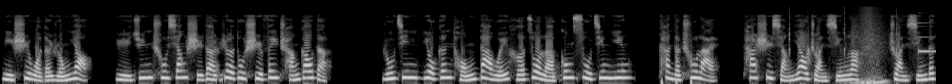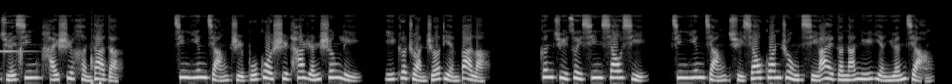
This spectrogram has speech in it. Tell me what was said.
你是我的荣耀》与君初相识的热度是非常高的。如今又跟佟大为合作了《攻速精英》，看得出来。他是想要转型了，转型的决心还是很大的。金鹰奖只不过是他人生里一个转折点罢了。根据最新消息，金鹰奖取消观众喜爱的男女演员奖，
